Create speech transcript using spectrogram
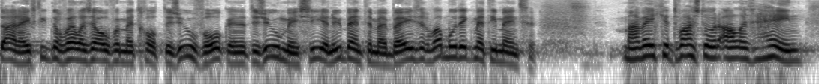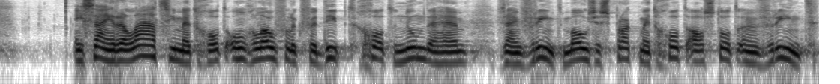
daar heeft hij het nog wel eens over met God. Het is uw volk en het is uw missie en u bent ermee bezig. Wat moet ik met die mensen? Maar weet je, dwars door alles heen is zijn relatie met God ongelooflijk verdiept. God noemde hem zijn vriend. Mozes sprak met God als tot een vriend.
